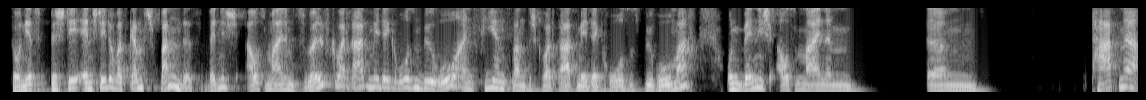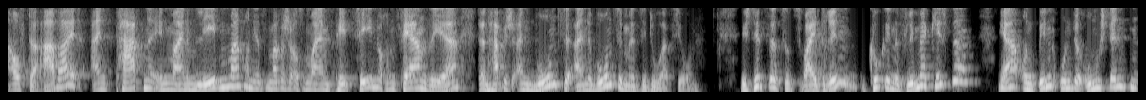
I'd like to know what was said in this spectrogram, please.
So, und jetzt entsteht doch was ganz Spannendes. Wenn ich aus meinem 12 Quadratmeter großen Büro ein 24 Quadratmeter großes Büro mache und wenn ich aus meinem ähm, Partner auf der Arbeit, ein Partner in meinem Leben mache und jetzt mache ich aus meinem PC noch einen Fernseher, dann habe ich ein Wohnzimmer, eine Wohnzimmersituation. Ich sitze da zu zwei drin, gucke in eine Flimmerkiste, ja, und bin unter Umständen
